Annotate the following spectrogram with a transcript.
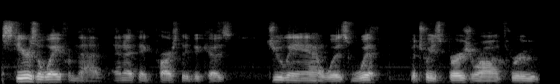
steers away from that, and I think partially because Julien was with Patrice Bergeron through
